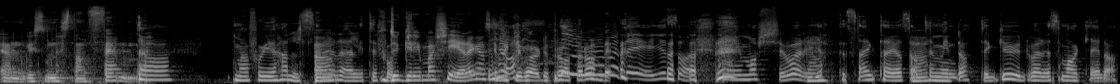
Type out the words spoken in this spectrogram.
än liksom nästan fem. Ja, man får ju halsa Ja. det där lite fort. Du grimaserar ganska mycket bara du pratar om det. men det är ju så. Men I morse var det jättestarkt här. Jag sa Ja. till min dotter, gud vad det smakar idag.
